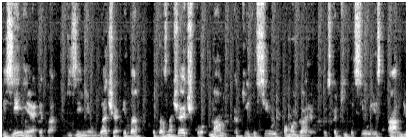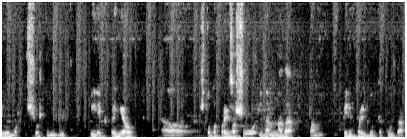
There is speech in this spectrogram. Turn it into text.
везение это, везение, удача, это, это означает, что нам какие-то силы помогают. То есть какие-то силы есть, ангелы, может, еще что-нибудь. Или, к примеру, э, что-то произошло, и нам надо там перепрыгнуть какую-то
